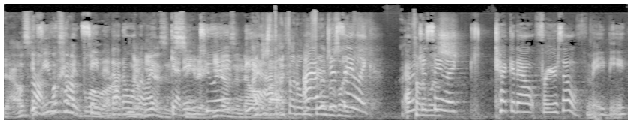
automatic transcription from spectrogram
Yeah, let's if not. you let's haven't not seen it, I don't up. want to he like hasn't get seen into it. He doesn't know. Yeah. I just- I thought I would just was say like- like I I would thought it just say like check it out for yourself, maybe.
